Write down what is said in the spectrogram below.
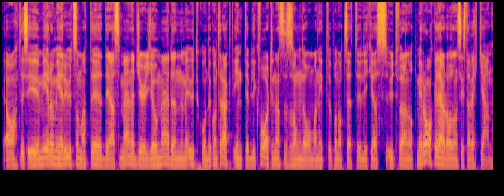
ja, det ser ju mer och mer ut som att deras manager Joe Madden med utgående kontrakt inte blir kvar till nästa säsong då om man inte på något sätt lyckas utföra något mirakel här då den sista veckan.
